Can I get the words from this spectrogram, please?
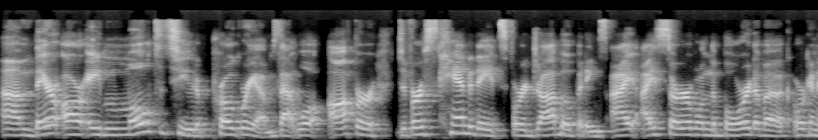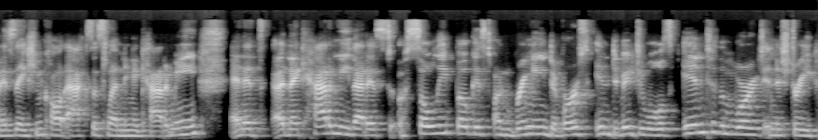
Um, there are a multitude of programs that will offer diverse candidates for job openings. I, I serve on the board of an organization called Access Lending Academy, and it's an academy that is solely focused on bringing diverse individuals into the mortgage industry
